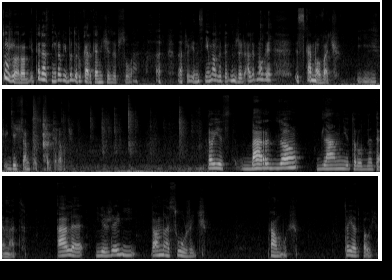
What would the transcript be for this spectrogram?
dużo robię. Teraz nie robię, bo drukarka mi się zepsuła. Znaczy, więc nie mogę pewnych rzeczy, ale mogę skanować i gdzieś tam to przekierować. To jest bardzo dla mnie trudny temat, ale jeżeli to ma służyć komuś, to ja powiem.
